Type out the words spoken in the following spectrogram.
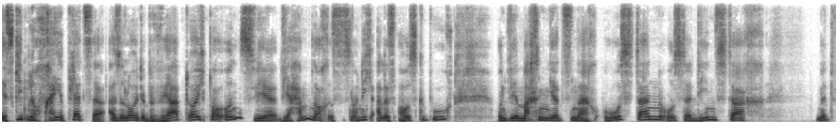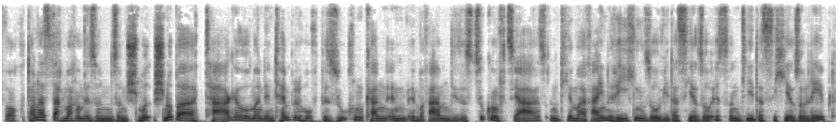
es gibt noch freie Plätze. Also Leute, bewerbt euch bei uns. Wir, wir haben noch, es ist noch nicht alles ausgebucht. Und wir machen jetzt nach Ostern, Osterdienstag, Mittwoch, Donnerstag machen wir so ein, so ein Schnuppertage, wo man den Tempelhof besuchen kann in, im Rahmen dieses Zukunftsjahres und hier mal reinriechen, so wie das hier so ist und wie das sich hier so lebt.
